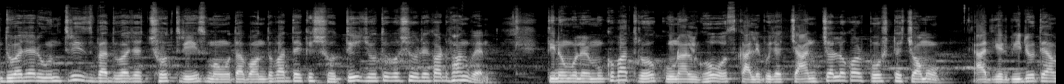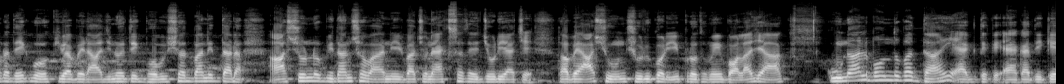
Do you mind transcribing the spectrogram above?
দু হাজার উনত্রিশ বা দু হাজার ছত্রিশ মমতা বন্দ্যোপাধ্যায়কে সত্যিই জ্যোতি বসুর রেকর্ড ভাঙবেন? তৃণমূলের মুখপাত্র কুণাল ঘোষ, কালীপূজার চাঞ্চল্যকর পোস্টে চমক। আজকের ভিডিওতে আমরা দেখব কীভাবে রাজনৈতিক ভবিষ্যৎবাণীর দ্বারা আসন্ন বিধানসভা নির্বাচন একসাথে জড়িয়ে আছে। তবে আসুন শুরু করি। প্রথমেই বলা যাক কুণাল বন্দ্যোপাধ্যায় একদিকে একাদিকে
